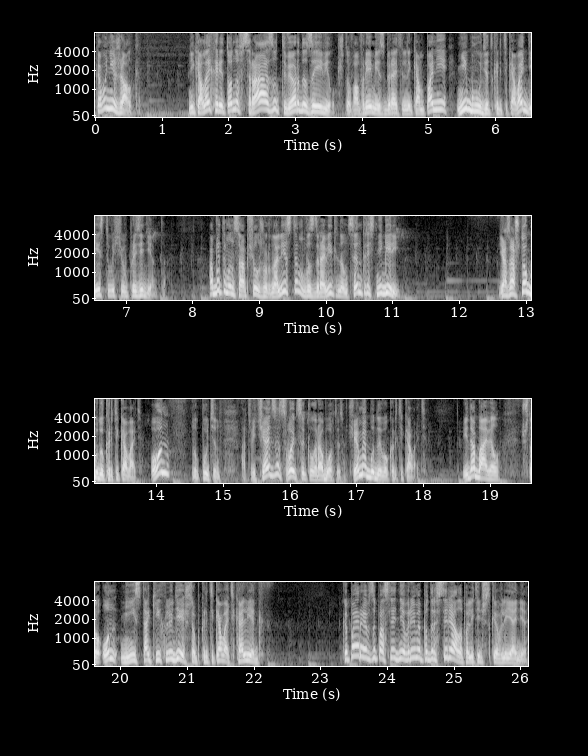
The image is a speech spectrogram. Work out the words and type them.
кого не жалко. Николай Харитонов сразу твердо заявил, что во время избирательной кампании не будет критиковать действующего президента. Об этом он сообщил журналистам в оздоровительном центре Снегири. Я за что буду критиковать? Он, ну, Путин, отвечает за свой цикл работы. Зачем я буду его критиковать? И добавил, что он не из таких людей, чтобы критиковать коллег, КПРФ за последнее время подрастеряла политическое влияние.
